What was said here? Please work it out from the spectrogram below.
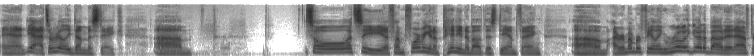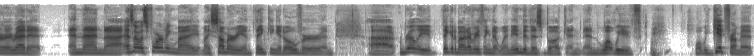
And yeah it's a really dumb mistake. Um, so let's see if i'm forming an opinion about this damn thing um, i remember feeling really good about it after i read it and then uh, as i was forming my my summary and thinking it over and uh, really thinking about everything that went into this book and and what we've what we get from it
